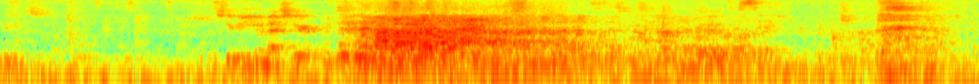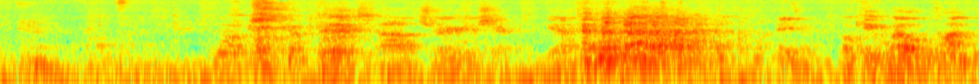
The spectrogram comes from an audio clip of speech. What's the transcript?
Please. Going to be you next year. Good job. Sure, you're going to share. Yeah. there you go. Okay, well done.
